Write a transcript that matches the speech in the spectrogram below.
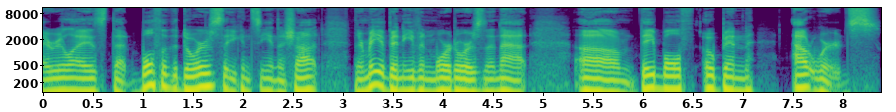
I realized that both of the doors that you can see in the shot, there may have been even more doors than that, um, they both open outwards.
